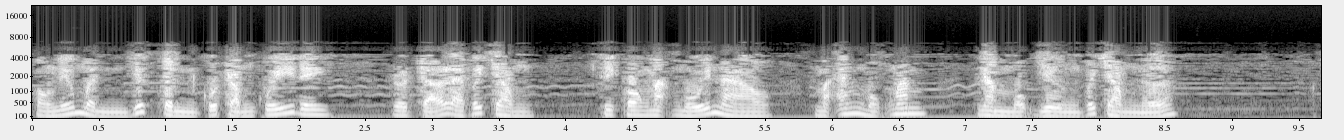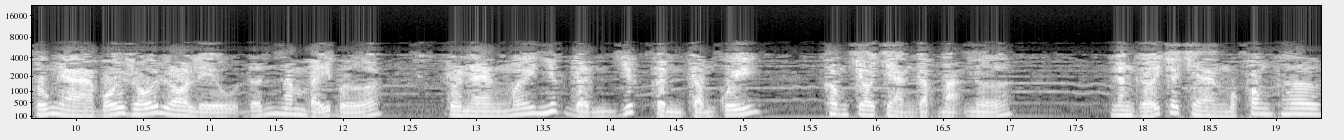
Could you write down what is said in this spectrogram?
Còn nếu mình dứt tình của trọng quý đi, rồi trở lại với chồng, thì còn mặt mũi nào mà ăn một mâm, nằm một giường với chồng nữa. Tố Nga bối rối lo liệu đến năm bảy bữa, rồi nàng mới nhất định dứt tình trọng quý, không cho chàng gặp mặt nữa. Nàng gửi cho chàng một phong thơ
